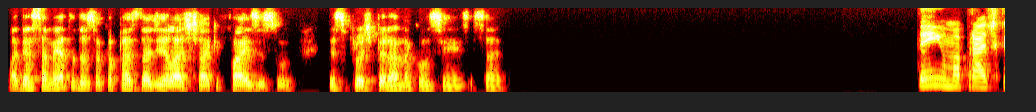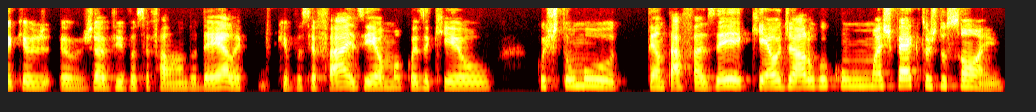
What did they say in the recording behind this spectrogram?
um adensamento da sua capacidade de relaxar que faz isso, isso prosperar na consciência, sabe? Tem uma prática que eu, eu já vi você falando dela, que você faz, e é uma coisa que eu costumo tentar fazer, que é o diálogo com aspectos do sonho.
